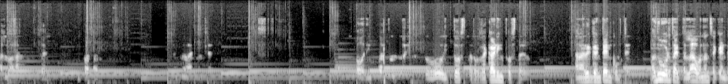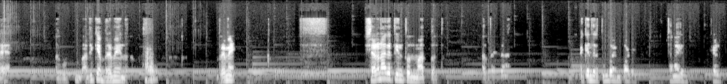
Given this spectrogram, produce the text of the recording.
ಅಲ್ವಾ? ಸರಿ. ಇಪ್ಪತ್ತಾರು. ತೋರಿಸ್ತಾರ ರೆಕಾರ್ಡಿಂಗ್ ತೋರಿಸ್ತಾ ಇದ್ರು. ನಾನು ಅದಕ್ಕೆ ಗಂಟೆ ಅನ್ಕೊಂಬಿಟ್ಟೆ. ಅದು ಓಡ್ತಾ ಇತ್ತಲ್ಲ, ಒಂದೊಂದ್ ಸೆಕೆಂಡೆ ಅದು ಅದಕ್ಕೆ ಭ್ರಮೆ ಅನ್ನೋದು. ಭ್ರಮೆ. ಶರಣಾಗತಿ ಅಂತ ಒಂದು ಮಾತು ಬಂತು. ಅರ್ಥ ಆಯ್ತಾ? ಯಾಕೆಂದ್ರೆ ತುಂಬಾ ಇಂಪಾರ್ಟೆಂಟ್ ಚೆನ್ನಾಗಿದೆ. ಕೇಳಿ.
